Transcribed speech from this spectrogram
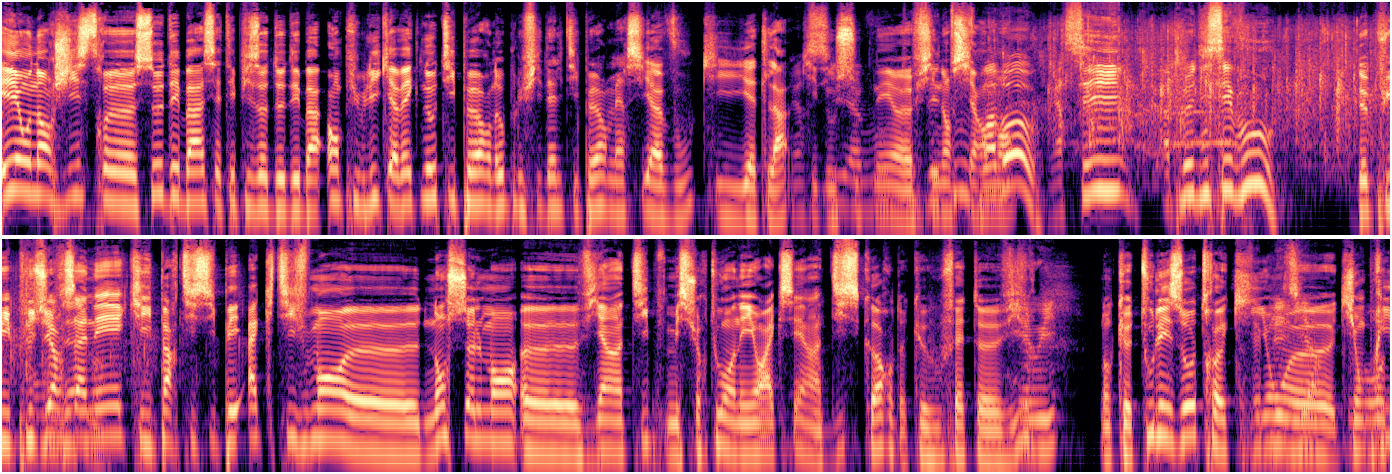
Et on enregistre euh, ce débat, cet épisode de débat en public avec nos tipeurs, nos plus fidèles tipeurs. Merci à vous qui êtes là, qui nous soutenez euh, financièrement Bravo Merci Applaudissez-vous depuis plusieurs années, qui participez activement, euh, non seulement euh, via un type, mais surtout en ayant accès à un Discord que vous faites euh, Eh vivre. oui. Donc euh, tous les autres qui ont, euh, qui ont pris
